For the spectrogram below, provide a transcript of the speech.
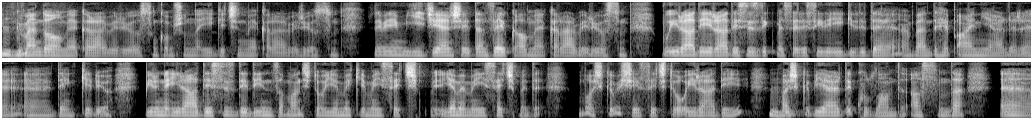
Güvende olmaya karar veriyorsun. Komşunla iyi geçinmeye karar veriyorsun. İşte ne bileyim yiyeceğin şeyden zevk almaya karar veriyorsun. Bu irade iradesizlik meselesiyle ilgili de ben de hep aynı yerlere e, denk geliyor. Birine iradesiz dediğin zaman işte o yemek yemeyi seç yememeyi seçmedi. Başka bir şey seçti o iradeyi. Başka bir yerde kullandı aslında aslında e,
